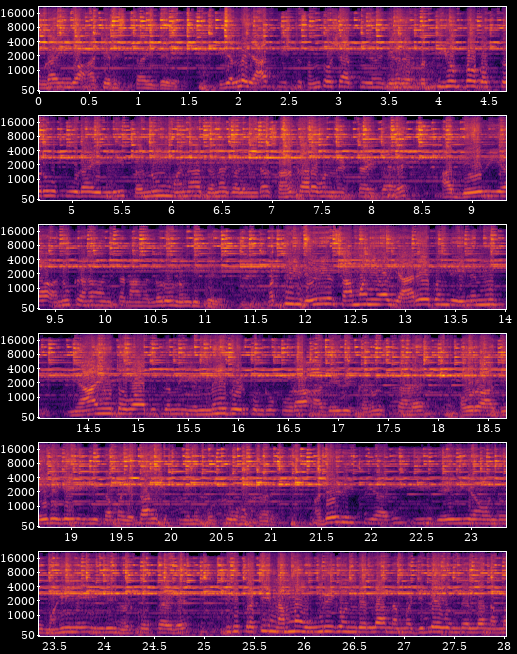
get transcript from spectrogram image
ಕೂಡ ಇಂದು ಆಚರಿಸ್ತಾ ಇದ್ದೇವೆ. ಇದೆಲ್ಲ ಯಾಕೆ ಇಷ್ಟು ಸಂತೋಷ ಆಗ್ತಿದೆ ಅಂತ ಪ್ರತಿಯೊಬ್ಬ ಭಕ್ತರು ಕೂಡ ಇಲ್ಲಿ ತನು ಮನ ಧನಗಳಿಂದ ಸಹಕಾರವನ್ನು ನೀಡ್ತಾ ಇದ್ದಾರೆ. ಆ ದೇವಿಯ ಅನುಗ್ರಹ ಅಂತ ನಾವೆಲ್ಲರೂ ನಂಬಿದ್ದೇವೆ. ಮತ್ತು ಈ ದೇವಿಯ ಸಾಮಾನ್ಯವಾಗಿ ಯಾರೇ ಬಂದು ಏನನ್ನು ನ್ಯಾಯಯುತವಾದದ್ದನ್ನು ಎಲ್ಲೇ ಬೇಡ್ಕೊಂಡ್ರೂ ಕೂಡ ಆ ದೇವಿ ಕರುಣಿಸ್ತಾಳೆ ಅವರು ಆ ದೇವಿಗೆ ಇಲ್ಲಿ ತಮ್ಮ ಯಥಾಶಕ್ತಿಯನ್ನು ಕೊಟ್ಟು ಹೋಗ್ತಾರೆ. ಅದೇ ರೀತಿಯಾಗಿ ಈ ದೇವಿಯ ಒಂದು ಮಹಿಮೆ ಇಲ್ಲಿ ನಡ್ಕೊಳ್ತಾ ಇದೆ. ಇದು ಪ್ರತಿ ನಮ್ಮ ಊರಿಗೊಂದೆಲ್ಲ, ನಮ್ಮ ಜಿಲ್ಲೆಗೊಂದೆಲ್ಲ, ನಮ್ಮ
